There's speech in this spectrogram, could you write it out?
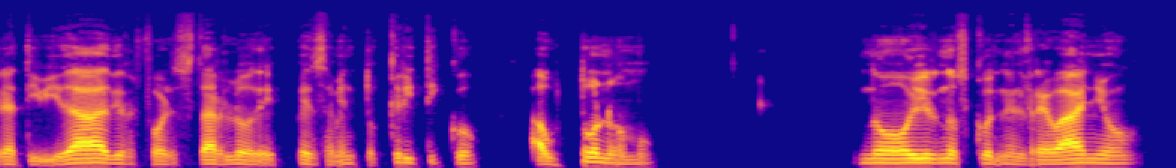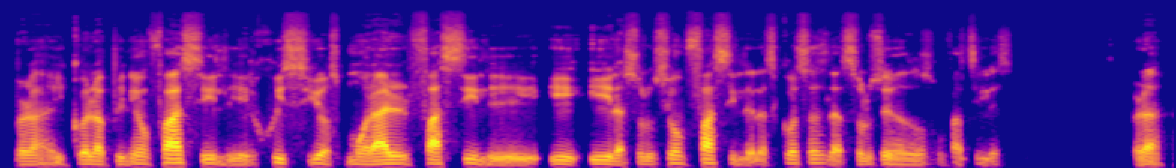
creatividad y reforestarlo de pensamiento crítico, autónomo, no irnos con el rebaño ¿verdad? y con la opinión fácil y el juicio moral fácil y, y- y la solución fácil de las cosas, las soluciones no son fáciles, ¿verdad?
